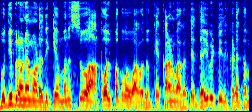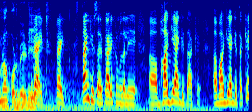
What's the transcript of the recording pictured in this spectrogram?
ಬುದ್ಧಿ ಭ್ರಮಣೆ ಮಾಡೋದಕ್ಕೆ ಮನಸ್ಸು ಅಕಲ್ಪಕವಾಗೋದಕ್ಕೆ ಕಾರಣವಾಗುತ್ತೆ. ದಯವಿಟ್ಟು ಇದ್ರ ಕಡೆ ಗಮನ ಕೊಡಬೇಡಿ. Right right thank you sir ಕಾರ್ಯಕ್ರಮದಲ್ಲಿ ಭಾಗಿಯಾಗಿದ್ದಕ್ಕೆ ಭಾಗಿಯಾಗಿದ್ದಕ್ಕೆ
